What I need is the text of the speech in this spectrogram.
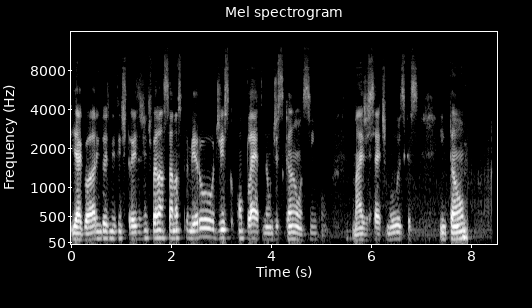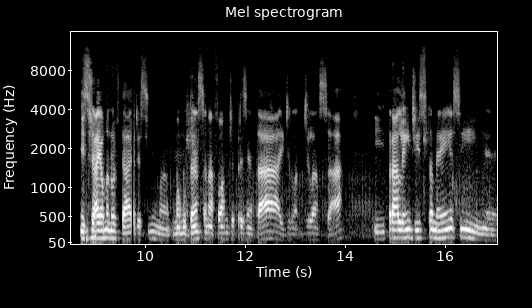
E agora, em 2023, a gente vai lançar nosso primeiro disco completo, né? Um discão, assim, com mais de sete músicas. Então, isso já é uma novidade, assim, uma, uma mudança na forma de apresentar e de, de lançar. E para além disso também, assim, é,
